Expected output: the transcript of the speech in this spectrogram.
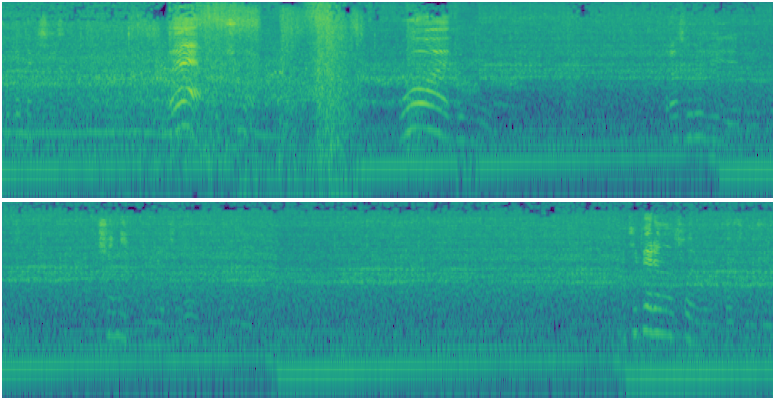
Что-то таксист. Э, ты чё? Ой, блин. Разрулили чинить ну, А теперь она соль точно уже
